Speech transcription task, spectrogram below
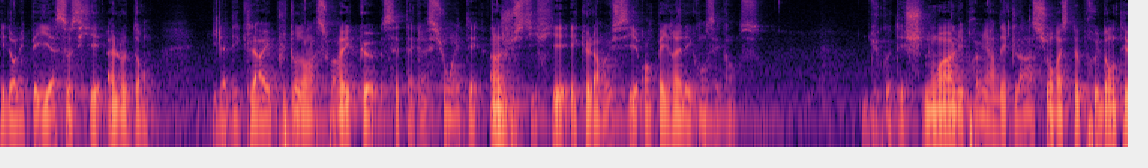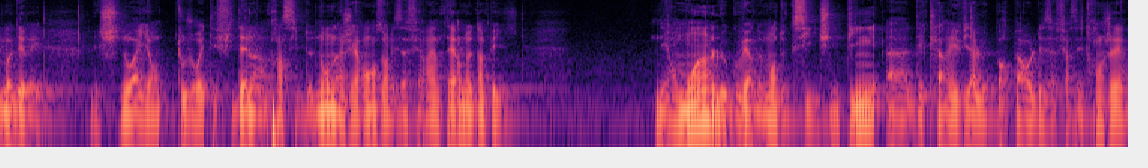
et dans les pays associés à l'OTAN. Il a déclaré plus tôt dans la soirée que cette agression était injustifiée et que la Russie en payerait les conséquences. Du côté chinois, les premières déclarations restent prudentes et modérées, les Chinois ayant toujours été fidèles à un principe de non-ingérence dans les affaires internes d'un pays. Néanmoins, le gouvernement de Xi Jinping a déclaré via le porte-parole des affaires étrangères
